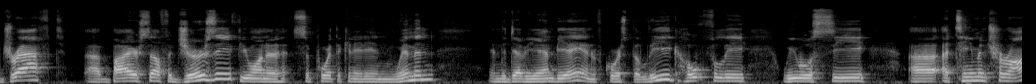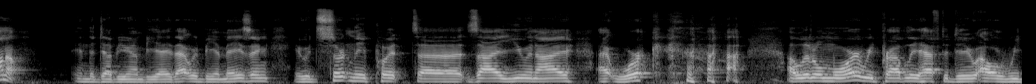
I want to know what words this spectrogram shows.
draft, uh, buy yourself a jersey if you want to support the Canadian women in the WNBA and, of course, the league. Hopefully, we will see uh, a team in Toronto in the WNBA. That would be amazing. It would certainly put uh, Zaya, you and I at work a little more. We'd probably have to do, or we,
